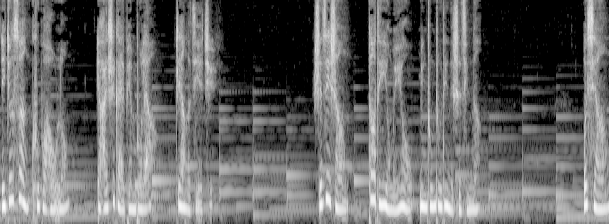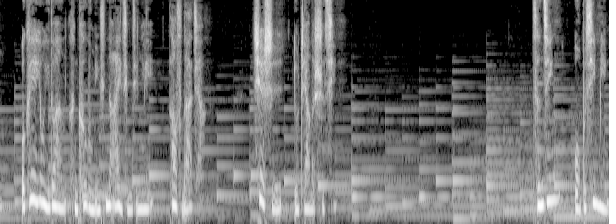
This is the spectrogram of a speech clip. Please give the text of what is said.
你就算哭破喉咙，也还是改变不了这样的结局。实际上，到底有没有命中注定的事情呢？我想，我可以用一段很刻骨铭心的爱情经历告诉大家，确实有这样的事情。曾经我不信命，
